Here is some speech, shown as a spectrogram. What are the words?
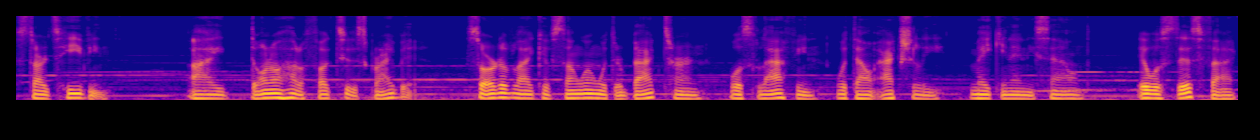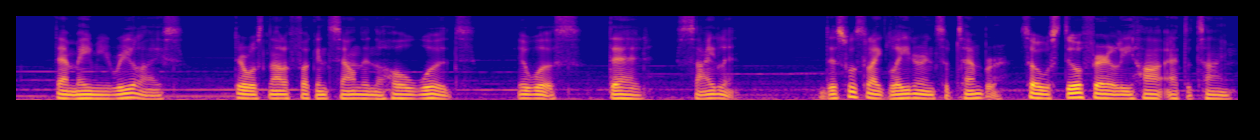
starts heaving. I don't know how the fuck to describe it. Sort of like if someone with their back turned was laughing without actually making any sound. It was this fact that made me realize there was not a fucking sound in the whole woods. It was dead, silent. This was like later in September, so it was still fairly hot at the time,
